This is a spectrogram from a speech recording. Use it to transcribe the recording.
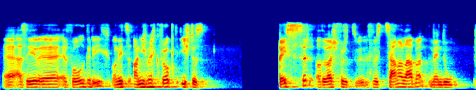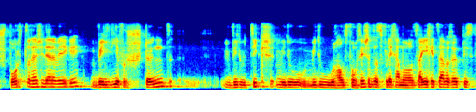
Äh, sehr äh, erfolgreich. Und jetzt habe ich mich gefragt, ist das besser, oder weißt, für, für das Zusammenleben, wenn du Sportler hast in dieser Wege, weil die verstehen, wie du tickst, wie du, wie du halt funktionierst, dass vielleicht einmal, sage ich jetzt einfach etwas,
